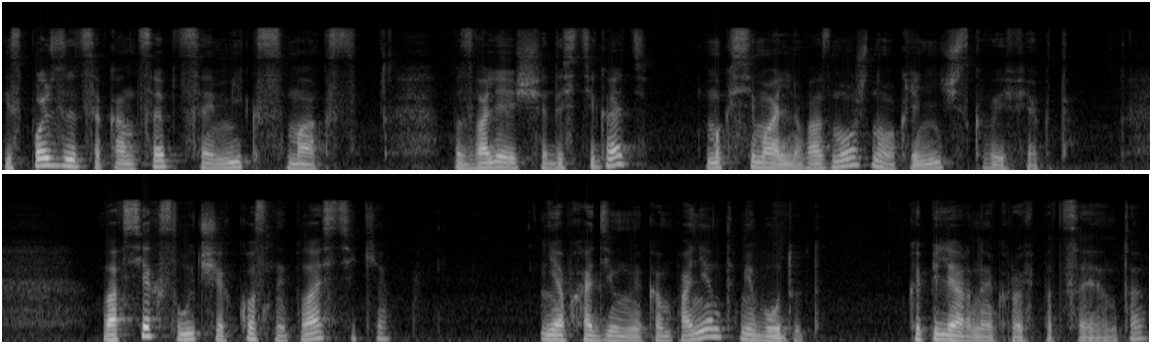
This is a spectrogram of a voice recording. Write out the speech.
используется концепция Mix-Max, позволяющая достигать максимально возможного клинического эффекта. Во всех случаях костной пластики необходимыми компонентами будут капиллярная кровь пациента,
